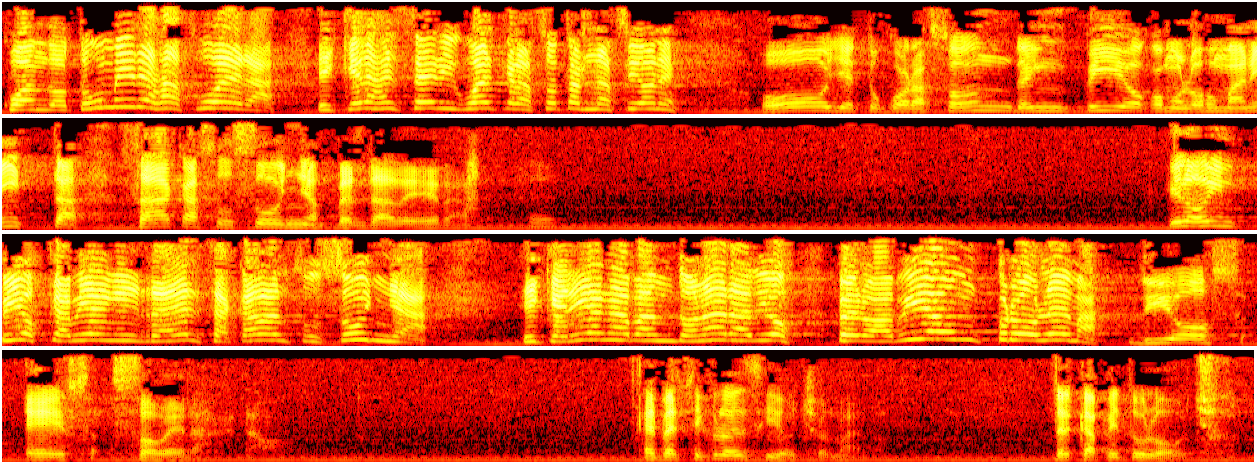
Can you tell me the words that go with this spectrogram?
Cuando tú mires afuera y quieras ser igual que las otras naciones, oye, tu corazón de impío como los humanistas saca sus uñas verdaderas. Y los impíos que había en Israel sacaban sus uñas y querían abandonar a Dios, pero había un problema. Dios es soberano. El versículo 18, hermano, del capítulo 8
